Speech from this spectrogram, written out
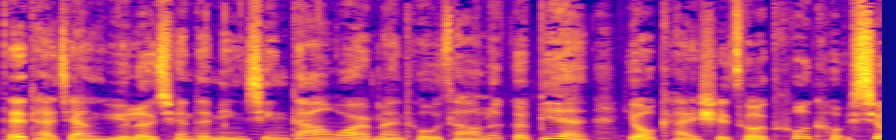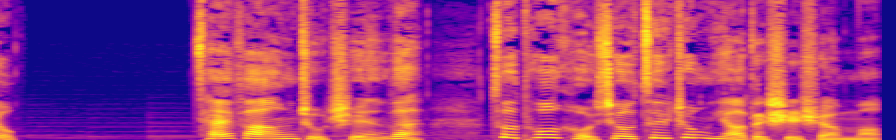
待他将娱乐圈的明星大腕们吐槽了个遍，又开始做脱口秀。采访主持人问：“做脱口秀最重要的是什么？”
